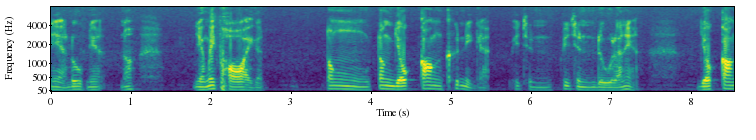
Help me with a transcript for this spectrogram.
เนี่ย รูปเนี้ยเนาะยังไม่พออีกต้องต้องยกกล้องขึ้นอีกอะพี่จุนพี่จุนดูแล้วเนี่ย ยกกล้อง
